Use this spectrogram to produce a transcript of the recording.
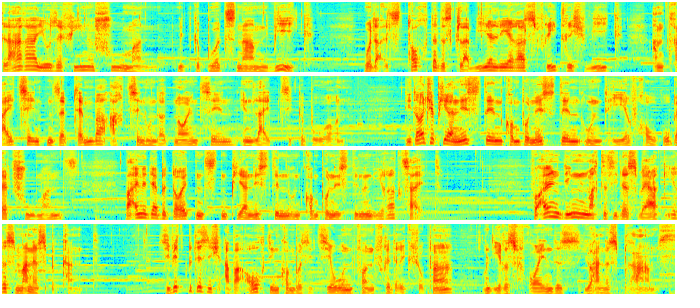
Clara Josephine Schumann mit Geburtsnamen Wieck wurde als Tochter des Klavierlehrers Friedrich Wieck am 13. September 1819 in Leipzig geboren. Die deutsche Pianistin, Komponistin und Ehefrau Robert Schumanns war eine der bedeutendsten Pianistinnen und Komponistinnen ihrer Zeit. Vor allen Dingen machte sie das Werk ihres Mannes bekannt. Sie widmete sich aber auch den Kompositionen von Frédéric Chopin und ihres Freundes Johannes Brahms.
